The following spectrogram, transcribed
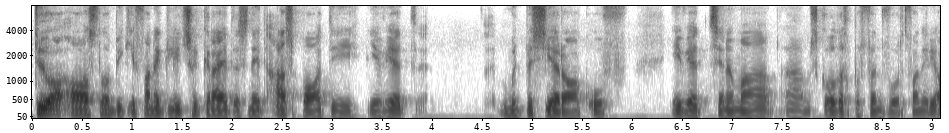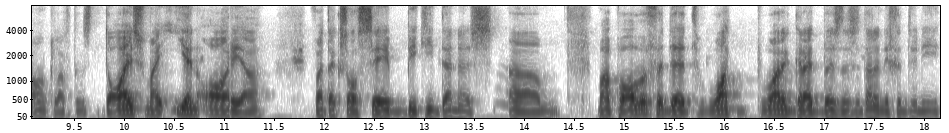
toe Arsenal 'n bietjie van 'n glitch gekry het is net as party, jy weet, moet beseer raak of jy weet, sê nou maar um skuldig bevind word van hierdie aanklagtings. Daai is vir my een area wat ek sal sê bietjie dun is. Um maar behalwe vir dit, what what a great business het hulle nie gedoen nie.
